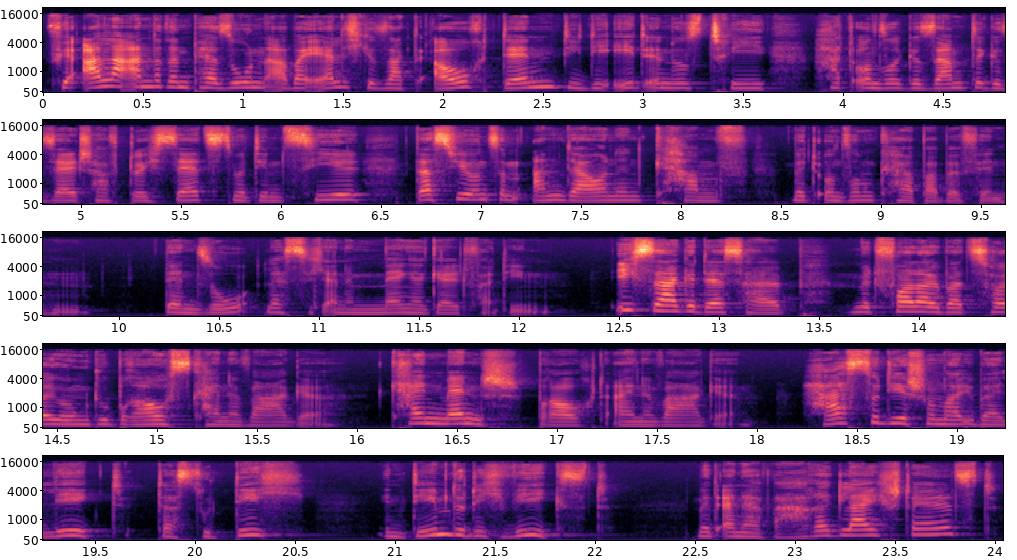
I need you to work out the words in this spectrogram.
Für alle anderen Personen aber ehrlich gesagt auch, denn die Diätindustrie hat unsere gesamte Gesellschaft durchsetzt mit dem Ziel, dass wir uns im andauernden Kampf mit unserem Körper befinden. Denn so lässt sich eine Menge Geld verdienen. Ich sage deshalb mit voller Überzeugung, du brauchst keine Waage. Kein Mensch braucht eine Waage. Hast du dir schon mal überlegt, dass du dich, indem du dich wiegst, mit einer Ware gleichstellst?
